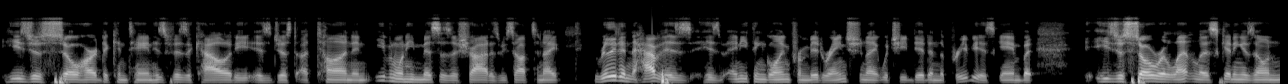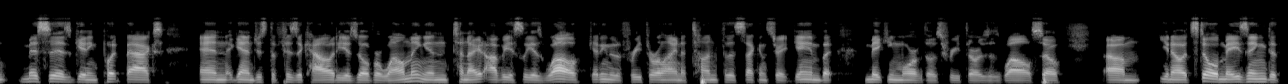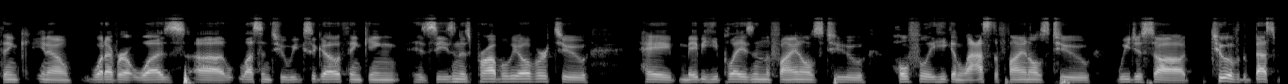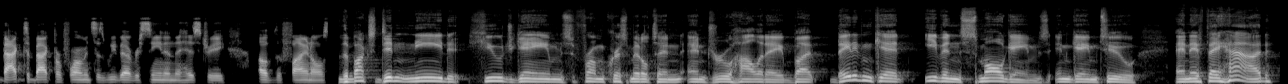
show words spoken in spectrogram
he's just so hard to contain. His physicality is just a ton, and even when he misses a shot, as we saw tonight, he really didn't have his his anything going from mid range tonight, which he did in the previous game. But he's just so relentless, getting his own misses, getting putbacks, and again, just the physicality is overwhelming. And tonight, obviously, as well, getting to the free throw line a ton for the second straight game, but making more of those free throws as well. So, um, you know, it's still amazing to think, you know, whatever it was uh, less than two weeks ago, thinking his season is probably over, to, hey, maybe he plays in the finals, to hopefully he can last the finals, to we just saw two of the best back-to-back performances we've ever seen in the history of the finals. The Bucks didn't need huge games from Khris Middleton and Jrue Holiday, but they didn't get even small games in game 2. And if they had,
